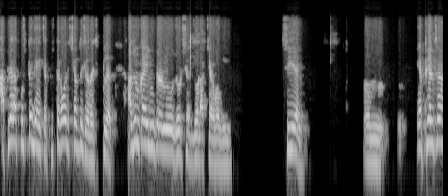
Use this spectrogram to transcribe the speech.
आपल्याला पुस्तक घ्यायचं पुस्तकामध्ये शब्द शोधायचे क्ल अजून काही मित्रांनो? जोड जोडाक्षरमध्ये सीएल. एफ एलचं?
